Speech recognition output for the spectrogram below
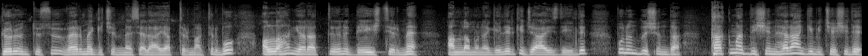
görüntüsü vermek için mesela yaptırmaktır. Bu Allah'ın yarattığını değiştirme anlamına gelir ki caiz değildir. Bunun dışında takma dişin herhangi bir çeşidi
